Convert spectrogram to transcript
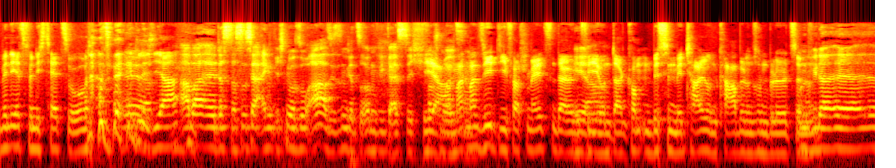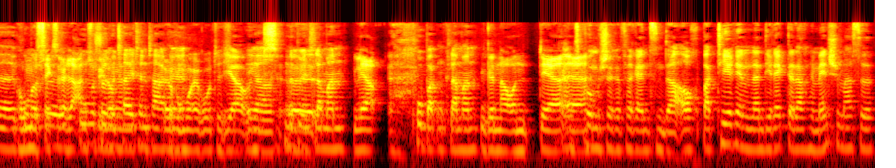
bin- jetzt finde ich Tetsu. Tatsächlich, ja. Aber äh, das, das ist ja eigentlich nur so, ah, sie sind jetzt irgendwie geistig Ja, verschmolzen. man, man sieht, die verschmelzen da irgendwie Ja. und da kommt ein bisschen Metall und Kabel und so ein Blödsinn. und wieder äh, äh, homosexuelle komische, komische. Metalltentakel. Äh, homoerotisch. ja, und ja, äh, Nippelklammern, Ja, Pobackenklammern. genau. Und der... ganz äh, komische Referenzen da. Auch Bakterien und dann direkt danach eine Menschenmasse.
